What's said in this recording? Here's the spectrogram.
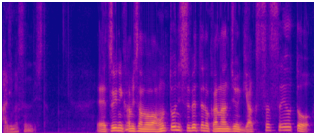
ありませんでした。次に神様は本当に全てのカナン人を虐殺せようと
